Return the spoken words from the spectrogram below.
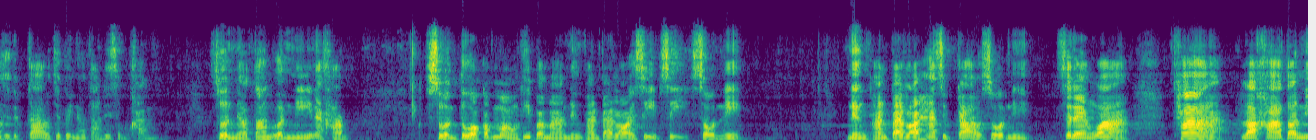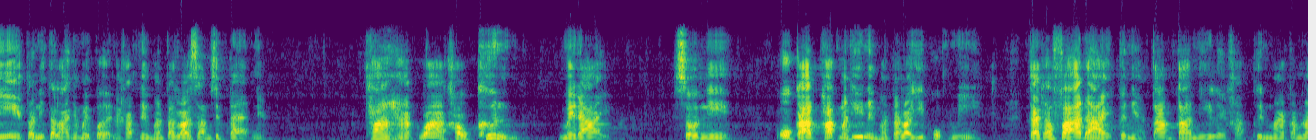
1,879 จะเป็นแนวต้านที่สำคัญ ส่วนแนวต้านวันนี้นะครับ ส่วนตัวก็มองที่ประมาณ 1,844 โซนนี้ 1,859 โซนนี้ แสดงว่าถ้าราคาตอนนี้ตอนนี้ตลาดยังไม่เปิดนะครับ 1,838 เนี่ย ถ้าหากว่าเขาขึ้นไม่ได้ โซนนี้ โอกาสพักมาที่ 1,826 มี แต่ถ้าฝ่าได้ก็เนี่ยตามต้านนี้เลยครับ ขึ้นมากำไร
